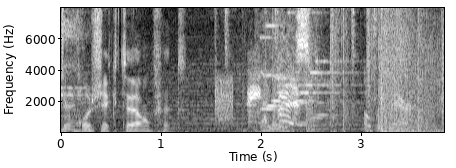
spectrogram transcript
du projecteur en fait. Enemies. Over there.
